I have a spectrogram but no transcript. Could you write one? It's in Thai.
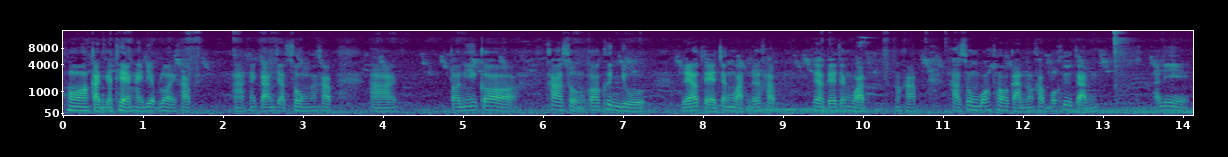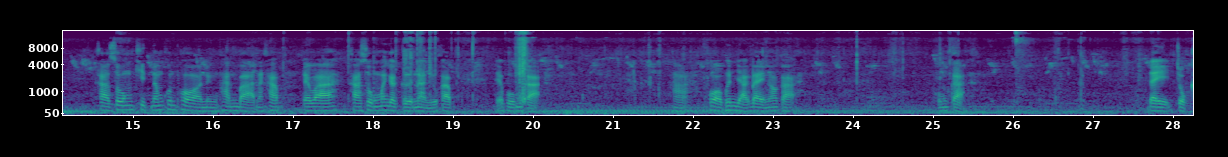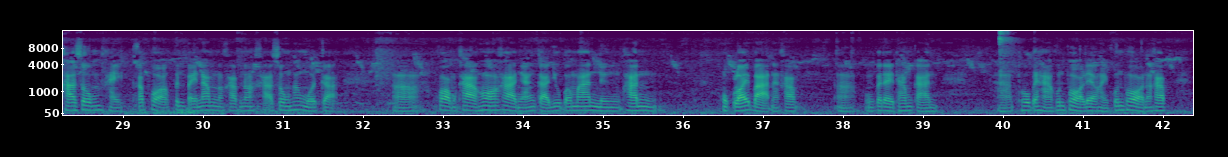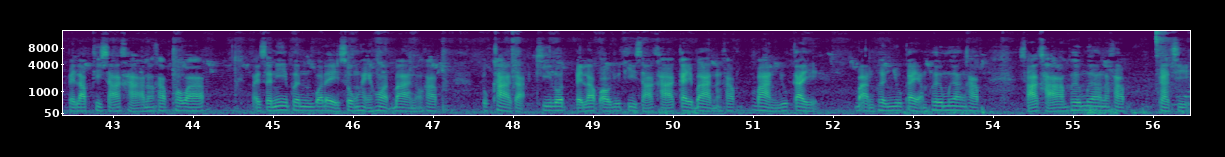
ห่อกันกระแทงให้เรียบร้อยครับในการจัดส่งนะครับอตอนนี้ก็ค่าส่งก็ขึ้นอยู่แล้วแต่จังหวัดเลยครับ แล้วแต่จังหวัดนะครับค่าส่งบ่ทอกันนะครับบ่คือกัน อันนี้ค่าส่งคิดน้ำคุณพ่อ1,000 บาทนะครับ แต่ว่าค่าส่งมันก็เกินนั่นอยู่ครับ แต่ผมกะพ่อเพิ่นอยากได้เนาะกะ ผมกะ ได้จกค่าส่งให้ครับพ่อเพิ่นไปนํเนาะครับเนาะค่าส่งทั้งหมดกะอ่าพร้อมค่าห่อค่าหยังกะอยู่ประมาณ1,600บาทนะครับผมก็ได้ทำการโทรไปหาคุณพ่อแล้วให้คุณพ่อนะครับ ไปรับที่สาขาเนาะครับ เพราะว่าไปรษณีย์เพิ่นบ่ได้ส่งให้ฮอดบ้านเนาะครับ ลูกค้ากะขี่รถไปรับเอาอยู่ที่สาขาใกล้บ้านนะครับ บ้านอยู่ใกล้บ้านเพิ่นอยู่ใกล้อำเภอเมืองครับ สาขาอำเภอเมืองนะครับกะสิ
